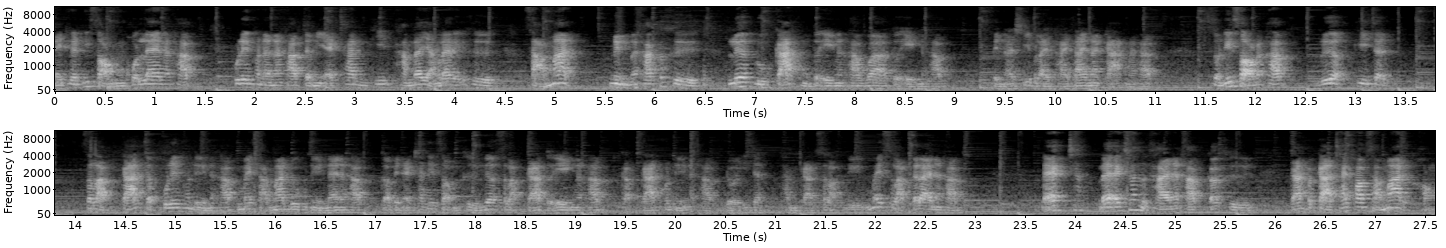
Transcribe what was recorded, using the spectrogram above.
ในเทิร์นที่ 2 ของคนแรกนะครับ ผู้เล่นคนนั้นนะครับ จะมีแอคชั่นที่ทำได้อย่างแรกเลยก็คือ สามารถ1นงนะครับก็คือเลือกดูการ์ดของตัวเองนะครับว่าตัวเองนะครับ เป็นอาชีพอะไรภายใต้หน้ากากนะครับ ส่วนที่2นะครับเลือกที่จะสลับการ์ดกับผู้เล่นคนอื่นนะครับ ไม่สามารถดูคนอื่นได้นะครับ ก็เป็นแอคชั่นที่ 2 คือเลือกสลับการ์ดตัวเองนะครับ กับการ์ดคนอื่นนะครับ โดยที่จะทำการสลับหรือไม่สลับก็ได้นะครับ และแอคชั่นและแอคชั่นสุดท้ายนะครับ ก็คือการประกาศใช้ความสามารถของ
